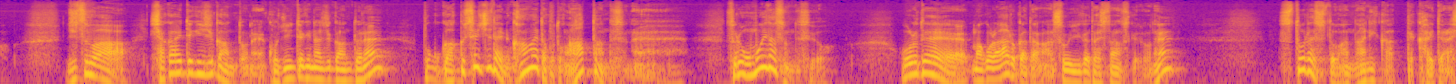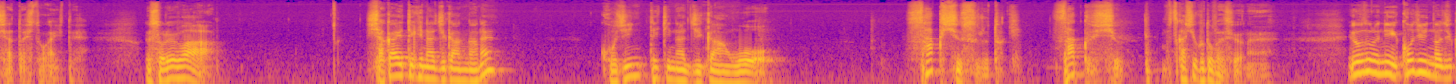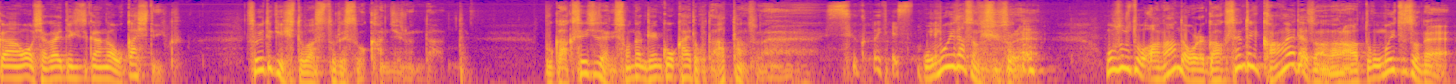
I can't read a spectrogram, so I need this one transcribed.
実は社会的時間とね個人的な時間ってね僕学生時代に考えたことがあったんですね。それを思い出すんですよ。これでまあこれある方がそういう言い方したんですけどね。ストレスとは何かって書いてらっしゃった人がいて。それは社会的な時間がね個人的な時間を搾取する時。搾取って難しい言葉ですよね。要するに個人の時間を社会的時間が犯していく。そういう時人はストレスを感じるんだって。僕学生時代にそんな原稿を書いたことあったんですね。すごいです、ね、思い出すんですよそれ。そうするとあなんだ俺学生の時考えたやつなんだなと思いつつね。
